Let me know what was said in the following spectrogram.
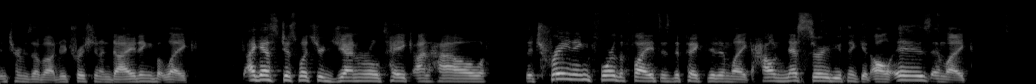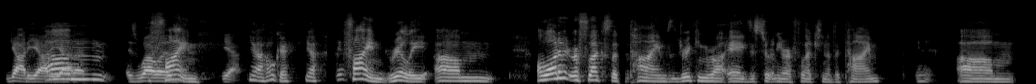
in terms of uh, nutrition and dieting, but like, I guess just what's your general take on how the training for the fights is depicted and like how necessary do you think it all is and like yada yada yada Um, as well as fine. yeah. Yeah. Okay. Yeah. Yeah. Fine. Really. Um, a lot of it reflects the times. Drinking raw eggs is certainly a reflection of the time. Mhm. Um,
